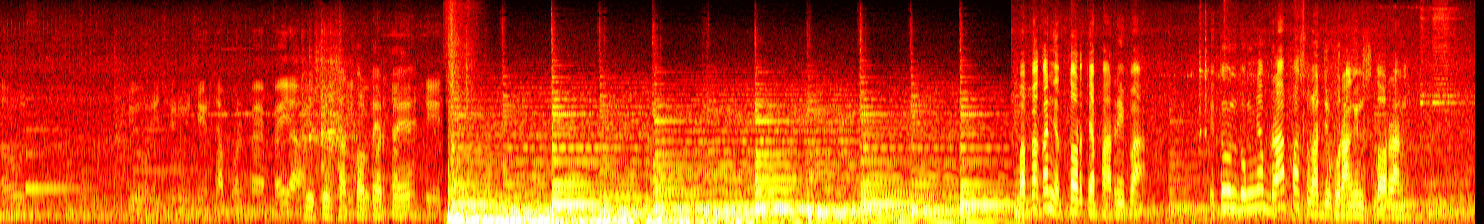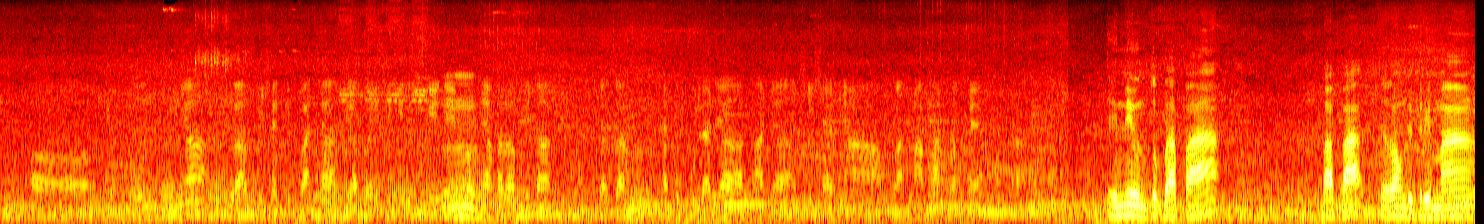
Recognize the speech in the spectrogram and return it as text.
terus diusir-usir satpol pp ya Diusir Satpol PP. Bapak kan nyetor tiap hari, Pak. Itu untungnya berapa setelah dikurangin setoran? Oh, untungnya nggak bisa dibaca tiap hari segini-segini. Hmm. Pokoknya kalau kita dagang satu bulan ya ada sisanya buat makan, buat bayar kontrak. Ini untuk Bapak. Bapak tolong diterima.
